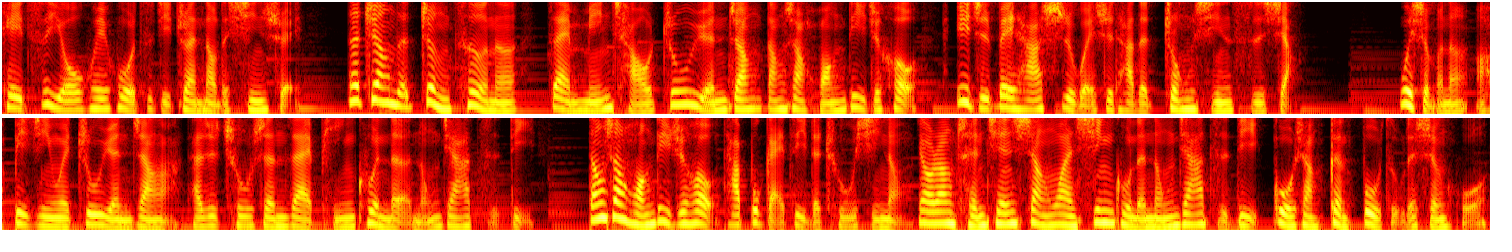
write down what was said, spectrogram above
可以自由挥霍自己赚到的薪水。那这样的政策呢，在明朝朱元璋当上皇帝之后，一直被他视为是他的中心思想。为什么呢？啊，毕竟因为朱元璋啊，他是出生在贫困的农家子弟，当上皇帝之后，他不改自己的初心哦，要让成千上万辛苦的农家子弟过上更富足的生活。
